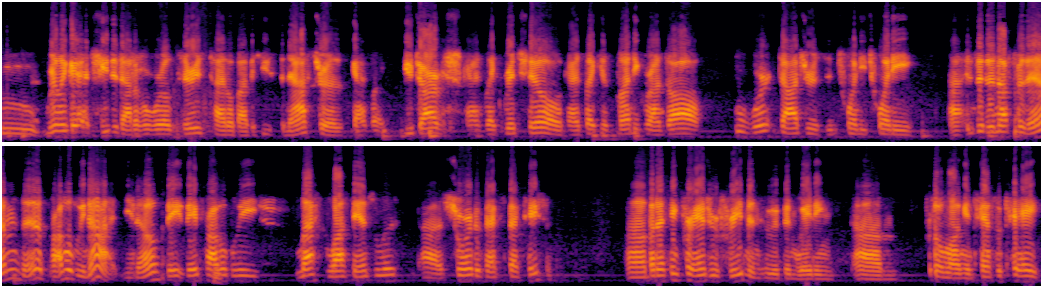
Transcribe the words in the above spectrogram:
who really got cheated out of a World Series title by the Houston Astros, guys like Yu Darvish, guys like Rich Hill, guys like Yasmani Grandal, who weren't Dodgers in 2020. Uh, is it enough for them? Eh, probably not. You know, they they probably left Los Angeles uh, short of expectations. Uh, but I think for Andrew Friedman, who had been waiting um, so long in Tampa Bay,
